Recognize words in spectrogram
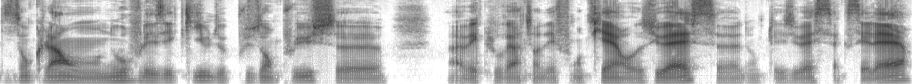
disons que là, on ouvre les équipes de plus en plus avec l'ouverture des frontières aux US. donc les US s'accélèrent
